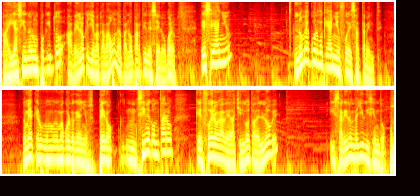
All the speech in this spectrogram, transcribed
para ir haciéndonos un poquito a ver lo que lleva cada una para no partir de cero bueno ese año no me acuerdo qué año fue exactamente no me, acuerdo- no me acuerdo qué año pero mm, sí me contaron que fueron a ver a la chirigota del Lobe y salieron de allí diciendo "Puf,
